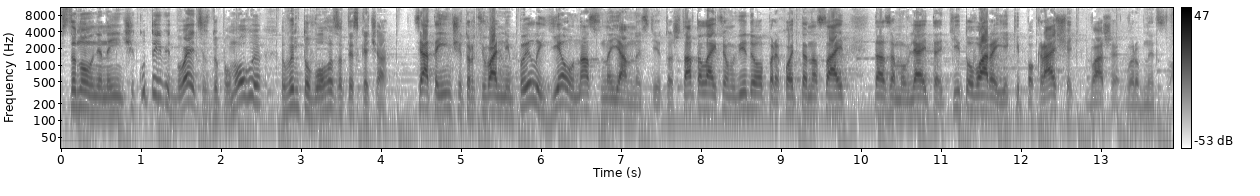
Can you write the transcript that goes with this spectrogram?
Встановлення на інші кути відбувається з допомогою винтового затискача. Ця та інші торцювальні пили є у нас в наявності. Тож ставте лайк цьому відео, переходьте на сайт та замовляйте ті товари, які покращать ваше виробництво.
